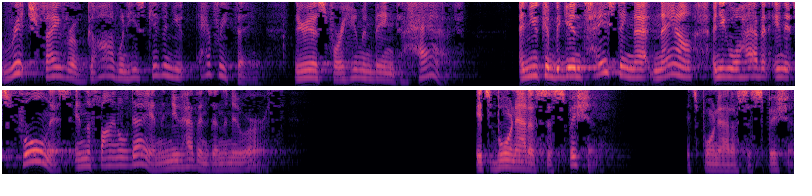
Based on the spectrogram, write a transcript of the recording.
rich favor of God when He's given you everything there is for a human being to have. And you can begin tasting that now, and you will have it in its fullness in the final day, in the new heavens and the new earth. It's born out of suspicion. It's born out of suspicion.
